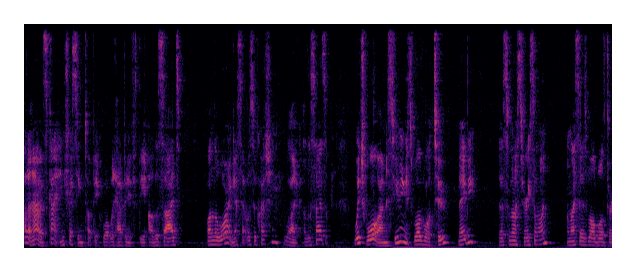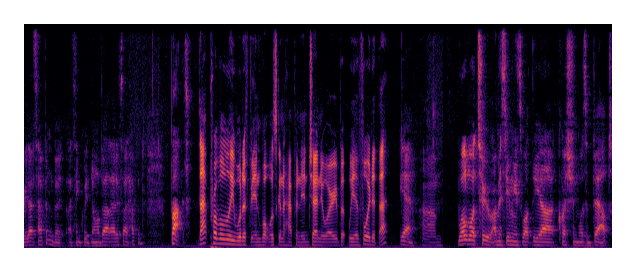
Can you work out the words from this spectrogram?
I don't know, it's kind of interesting topic. What would happen if the other sides won the war? I guess that was the question. Like, other sides. Which war? I'm assuming it's World War Two, maybe? That's the most recent one. Unless there's World War Three that's happened, but I think we'd know about that if that happened. But, That probably would have been what was going to happen in January, but we avoided that. yeah, Um, World War Two, I'm assuming is what the uh, question was about.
